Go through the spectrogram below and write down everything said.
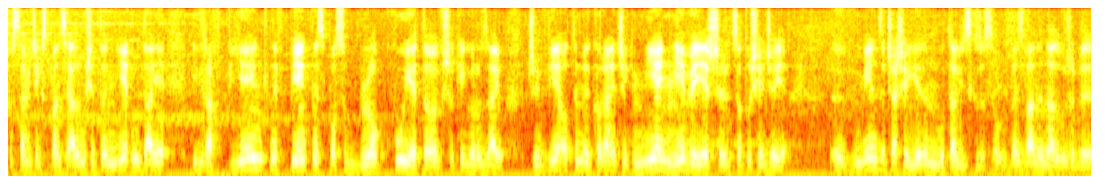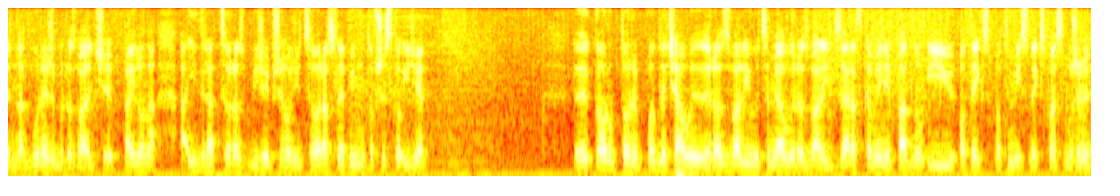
postawić ekspansję, ale mu się to nie udaje. Idra w piękny, w piękny sposób blokuje to wszelkiego rodzaju. Czy wie o tym Koreańczyk? Nie, nie wie jeszcze co tu się dzieje. W międzyczasie jeden mutalisk został wezwany na dół, żeby na górę, żeby rozwalić pylona, a Idra coraz bliżej przychodzi, coraz lepiej mu to wszystko idzie. Y, Koruptory podleciały, rozwaliły co miały rozwalić, zaraz kamienie padną i o, tej, o tym miejscu na ekspansji możemy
